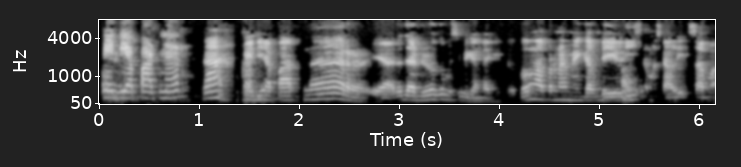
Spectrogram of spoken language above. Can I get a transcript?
media partner Nah, media partner. Ya, itu dari dulu gue masih megang kayak gitu. Gue nggak pernah megang daily sama sekali. Sama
